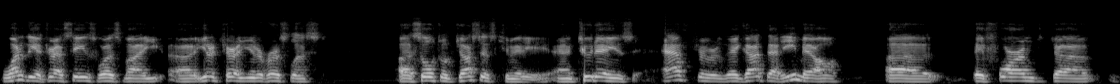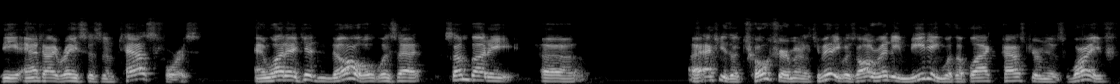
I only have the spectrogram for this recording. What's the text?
one of the addressees was my uh, Unitarian Universalist uh, Social Justice Committee. And two days after they got that email, uh, they formed uh, the Anti Racism Task Force. And what I didn't know was that somebody, uh, actually, the co chairman of the committee, was already meeting with a black pastor and his wife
